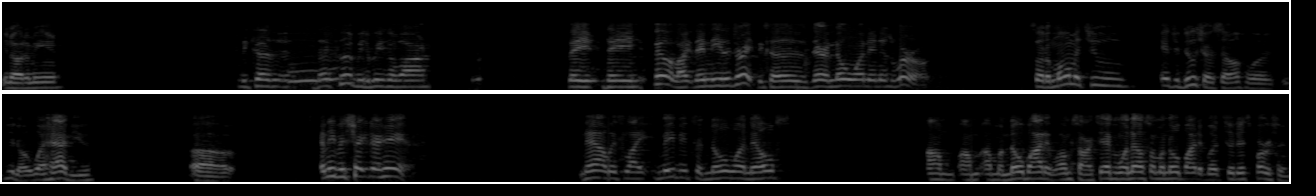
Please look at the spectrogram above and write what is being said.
You know what I mean? Because mm-hmm. that could be the reason why they they feel like they need a drink because there's no one in this world. So the moment you introduce yourself or you know what have you, uh, and even shake their hand, now it's like maybe to no one else I'm I'm I'm a nobody. Well, I'm sorry to everyone else. I'm a nobody, but to this person,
